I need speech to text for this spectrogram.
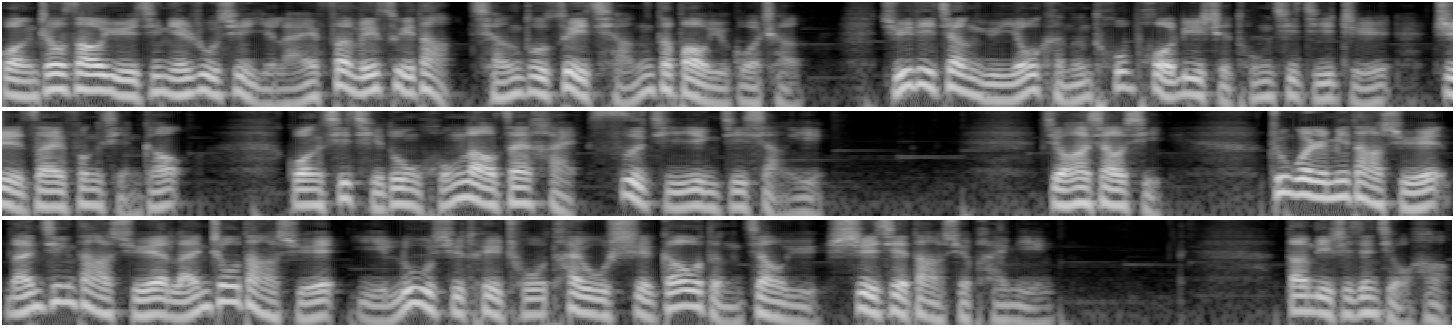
广州遭遇今年入汛以来范围最大、强度最强的暴雨过程。局地降雨有可能突破历史同期极值，致灾风险高。广西启动洪涝灾害四级应急响应。九号消息，中国人民大学、南京大学、兰州大学已陆续退出泰晤士高等教育世界大学排名。当地时间九号，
